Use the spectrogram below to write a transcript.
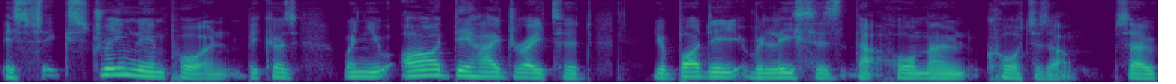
is extremely important because when you are dehydrated, your body releases that hormone cortisol. So,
